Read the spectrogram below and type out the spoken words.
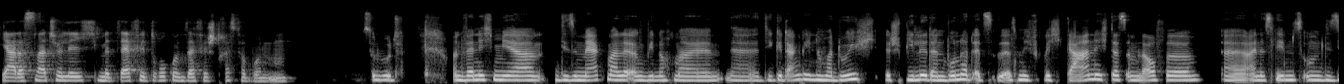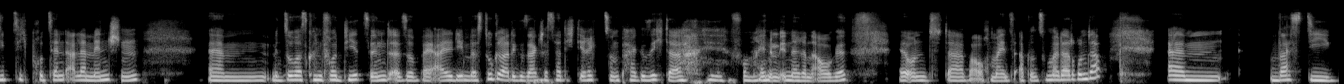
ja, das ist natürlich mit sehr viel Druck und sehr viel Stress verbunden. Absolut. Und wenn ich mir diese Merkmale irgendwie nochmal, äh, die gedanklich nochmal durchspiele, dann wundert es, es, mich wirklich gar nicht, dass im Laufe äh, eines Lebens um die 70 Prozent aller Menschen ähm, mit sowas konfrontiert sind. Also bei all dem, was du gerade gesagt hast, hatte ich direkt so ein paar Gesichter vor meinem inneren Auge. Äh, und da war auch meins ab und zu mal darunter. Ähm, was die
